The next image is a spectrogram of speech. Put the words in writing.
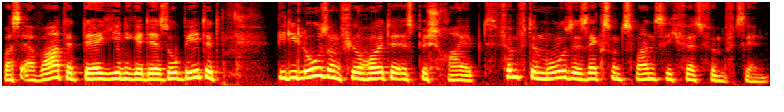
Was erwartet derjenige, der so betet, wie die Losung für heute es beschreibt? 5. Mose 26, Vers 15.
